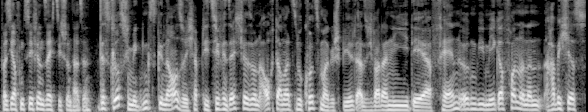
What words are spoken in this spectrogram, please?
was ich auf dem C64 schon hatte. Das ist lustig, mir ging's genauso. Ich habe die C64-Version auch damals nur kurz mal gespielt. Also ich war da nie der Fan irgendwie mega von. Und dann habe ich es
